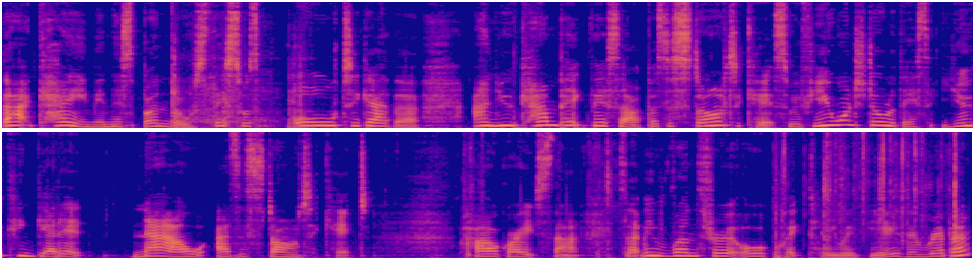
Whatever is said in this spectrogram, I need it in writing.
That came in this bundle. So this was all together. And you can pick this up as a starter kit. So if you wanted all of this, you can get it now as a starter kit. How great is that? So let me run through it all quickly with you. The ribbon.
